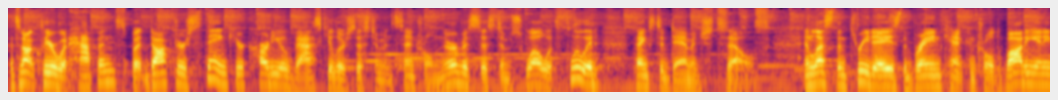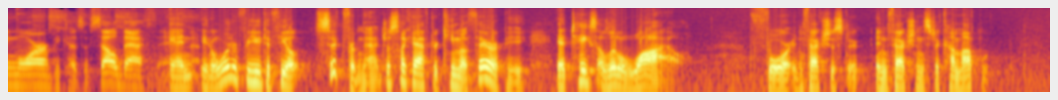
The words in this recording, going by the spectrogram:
It's not clear what happens, but doctors think your cardiovascular system and central nervous system swell with fluid thanks to damaged cells. In less than three days, the brain can't control the body anymore because of cell death. And, and in order for you to feel sick from that, just like after chemotherapy, it takes a little while for infectious infections to come up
